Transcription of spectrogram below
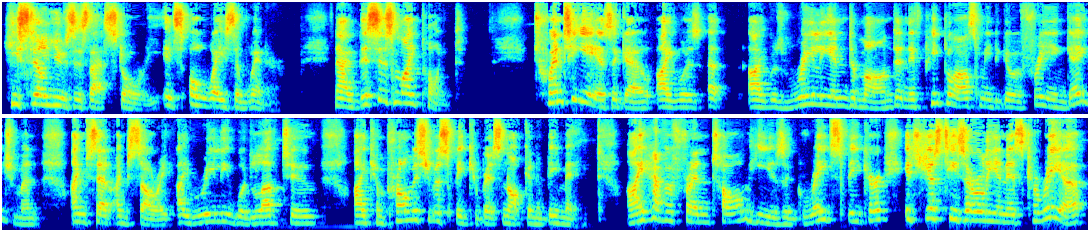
he still uses that story. It's always a winner. Now, this is my point. 20 years ago, I was at I was really in demand. And if people ask me to go a free engagement, I'm said, I'm sorry, I really would love to. I can promise you a speaker, but it's not going to be me. I have a friend, Tom. He is a great speaker. It's just he's early in his career,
